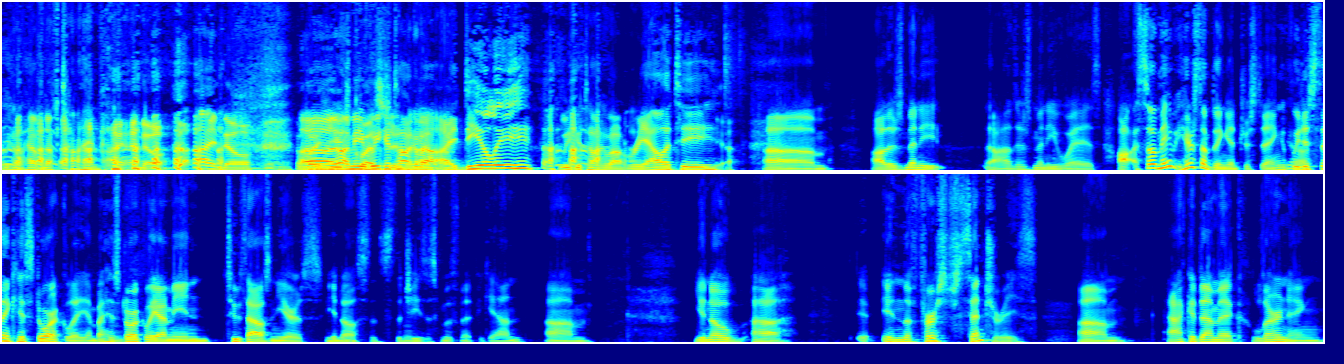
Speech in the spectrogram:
we don't have enough time. I know, I know. Uh, I mean, question. we could talk about ideally. We could talk about reality. Yeah. Um, uh, there's many uh, there's many ways. Uh, so maybe here's something interesting. If yeah. we just think historically, and by hmm. historically mm. I mean 2,000 years, you know, since the mm. Jesus movement began. Um, you know, uh, in the first centuries, um, academic learning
